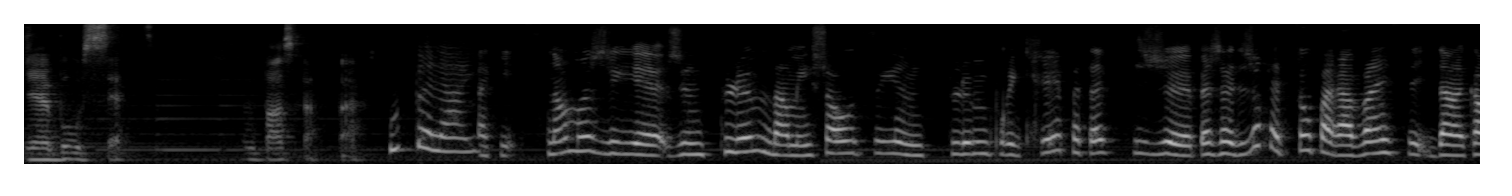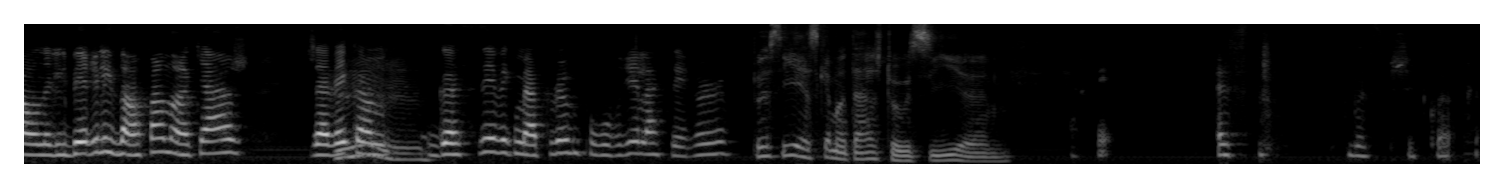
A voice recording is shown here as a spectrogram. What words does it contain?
J'ai un beau set. On passe par part. Oupelaï. OK. Sinon, moi, j'ai euh, j'ai une plume dans mes choses, une plume pour écrire. Peut-être si je. Parce que j'avais déjà fait ça auparavant, c'est dans... quand on a libéré les enfants dans la cage. J'avais comme Hmm. gossé avec ma plume pour ouvrir la serrure. Tu peux essayer escamotage, toi aussi. euh, Parfait. Est-ce- Vas-y, de quoi après.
